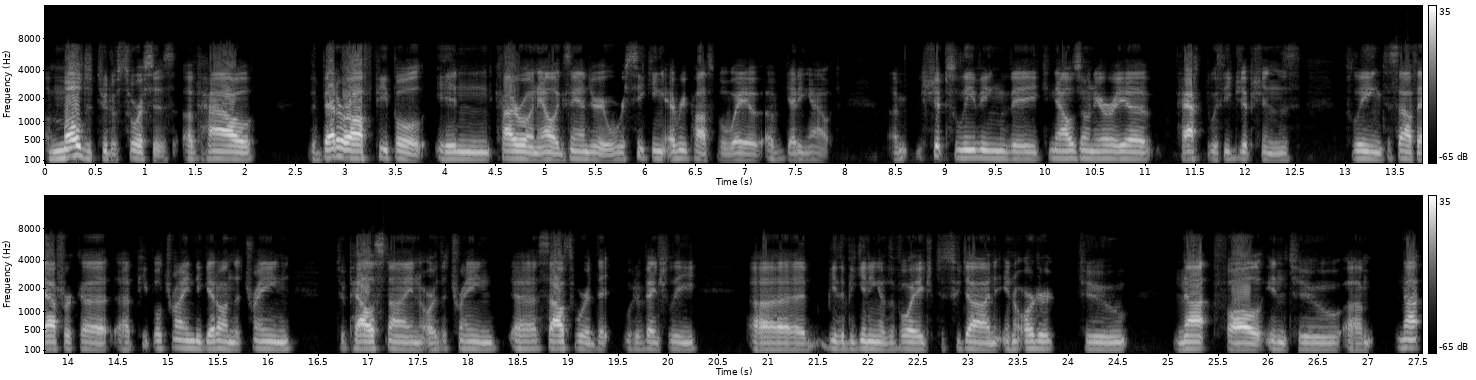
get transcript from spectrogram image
a multitude of sources of how the better off people in Cairo and Alexandria were seeking every possible way of, of getting out. Um, ships leaving the Canal Zone area packed with Egyptians fleeing to South Africa, uh, people trying to get on the train to Palestine or the train uh, southward that would eventually uh, be the beginning of the voyage to Sudan in order to not fall into, um, not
